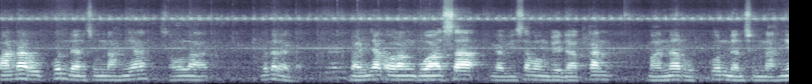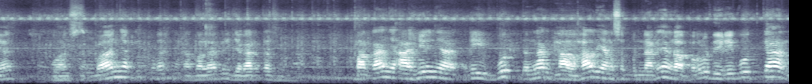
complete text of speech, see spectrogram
mana rukun dan sunnahnya sholat. Benar nggak? Banyak orang puasa nggak bisa membedakan mana rukun dan sunnahnya puasa. Banyak itu apalagi di Jakarta sih. Makanya akhirnya ribut dengan hal-hal yang sebenarnya nggak perlu diributkan.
